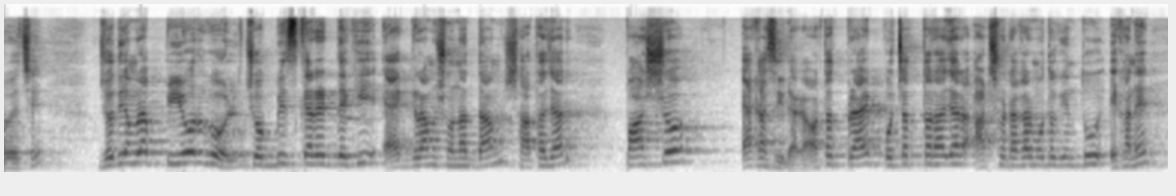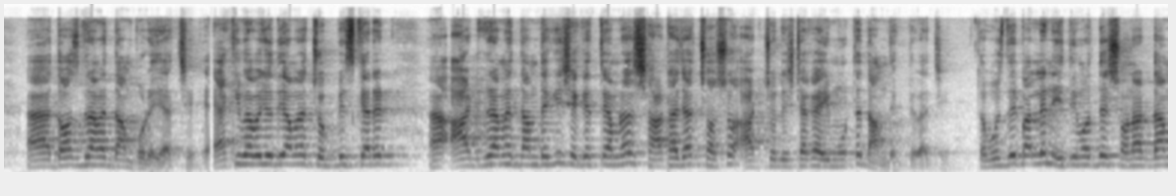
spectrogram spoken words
রয়েছে। যদি আমরা পিওর গোল্ড চব্বিশ ক্যারেট দেখি, এক গ্রাম সোনার দাম সাত হাজার পাঁচশো একাশি টাকা, অর্থাৎ প্রায় পঁচাত্তর হাজার আটশো টাকার মতো কিন্তু এখানে দশ গ্রামের দাম পড়ে যাচ্ছে। একইভাবে যদি আমরা চব্বিশ ক্যারেট আট গ্রামের দাম দেখি, সেক্ষেত্রে আমরা ষাট হাজার ছশো আটচল্লিশ টাকা এই মুহূর্তে দাম দেখতে পাচ্ছি। তো বুঝতেই পারলেন, ইতিমধ্যে সোনার দাম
